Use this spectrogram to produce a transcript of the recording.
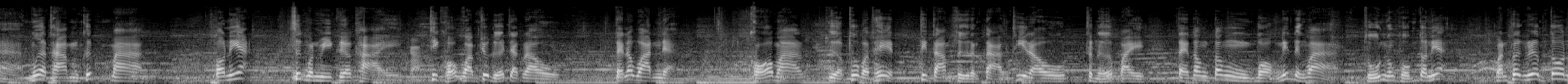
อาเมื่อทำขึ้นมาตอนเนี้ยซึ่งมันมีเครือข่ายที่ขอความช่วยเหลือจากเรา แต่ละวันเนี่ย ขอมาเกือบทั่วประเทศที่ตามสื่อต่างๆ ที่เราเสนอไป แต่ต้องต้องบอกนิดหนึ่งว่าศูนย์ของผมตอนเนี้ยมันเพิ่งเริ่มต้น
